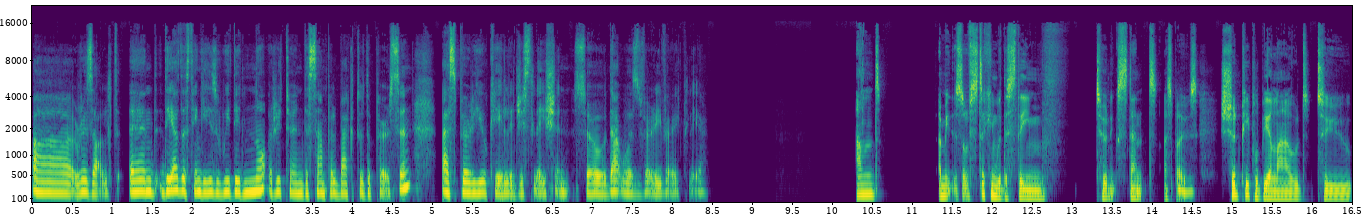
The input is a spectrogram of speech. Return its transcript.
uh, result. And the other thing is, we did not return the sample back to the person as per UK legislation. So, that was very, very clear. And I mean, sort of sticking with this theme to an extent, I mm. suppose, mm. should people be allowed to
